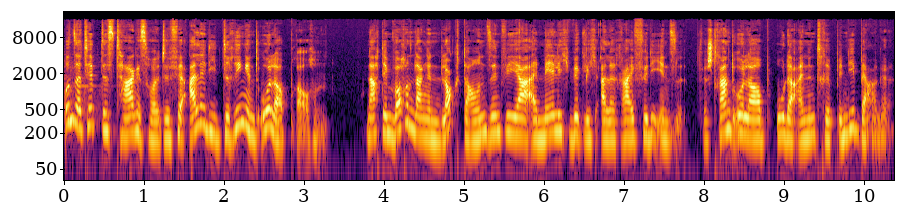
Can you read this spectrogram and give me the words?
Unser Tipp des Tages heute für alle, die dringend Urlaub brauchen. Nach dem wochenlangen Lockdown sind wir ja allmählich wirklich alle reif für die Insel, für Strandurlaub oder einen Trip in die Berge.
